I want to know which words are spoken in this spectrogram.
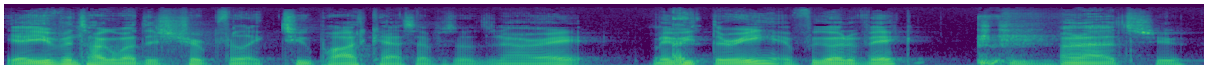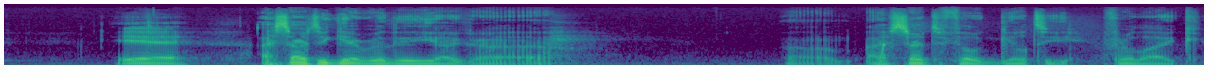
Yeah, you've been talking about this trip for like two podcast episodes now, right? Maybe I- three if we go to Vic. oh no, that's true. Yeah. I start to get really like uh um, I start to feel guilty for like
